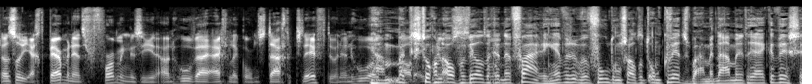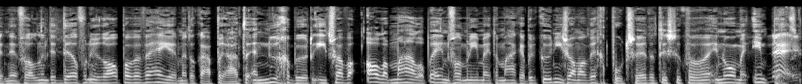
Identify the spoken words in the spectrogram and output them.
dan zul je echt permanent vervormingen zien aan hoe wij eigenlijk ons dagelijks leven doen. En hoe ja, maar het is toch een overweldigende ervaring. Hè? We, we voelden ons altijd onkwetsbaar, met name in het Rijke Westen. En vooral in dit deel van Europa waar wij eh, met elkaar praten. En nu gebeurt er iets waar we allemaal op een of andere manier mee te maken hebben. Dat kun je niet zomaar wegpoetsen. Hè? Dat is natuurlijk wel een enorme impact. Nee.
